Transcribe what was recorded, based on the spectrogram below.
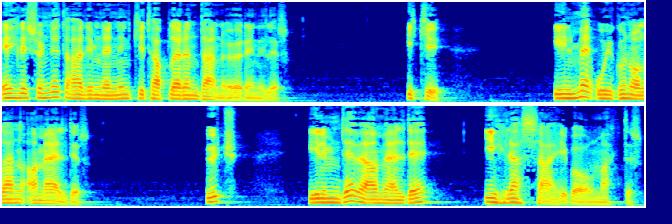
ehli sünnet alimlerinin kitaplarından öğrenilir. 2. İlme uygun olan ameldir. 3. İlimde ve amelde ihlas sahibi olmaktır.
